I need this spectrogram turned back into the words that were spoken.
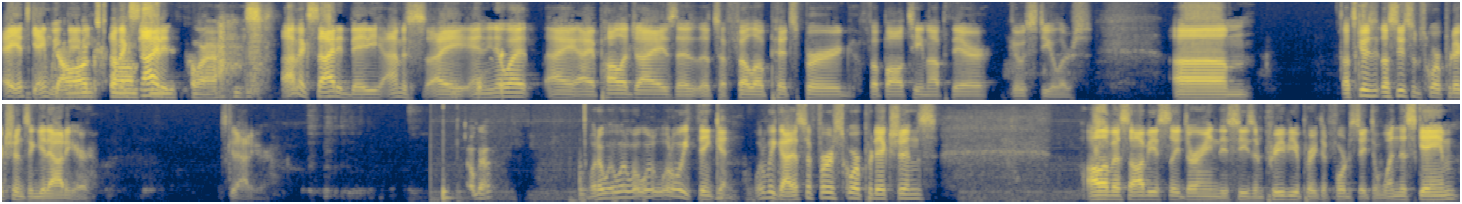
Hey, it's game week, Dog baby. I'm excited. Clowns. I'm excited, baby. I'm ex- I, and you know what? I, I apologize. That- That's a fellow Pittsburgh football team up there. Go Steelers. Um, let's go. Let's do some score predictions and get out of here. Let's get out of here. Okay. What are we, what, what, what are we thinking? What do we got? It's the first score predictions. All of us, obviously, during the season preview, predicted Florida State to win this game.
